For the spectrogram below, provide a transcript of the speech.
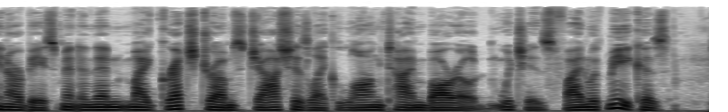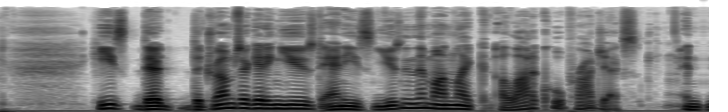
in our basement, and then my Gretsch drums, Josh is like long time borrowed, which is fine with me because he's the the drums are getting used, and he's using them on like a lot of cool projects, and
